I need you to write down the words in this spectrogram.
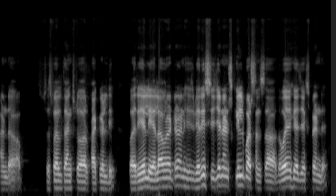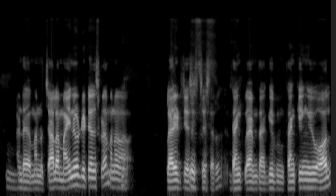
and special thanks to our faculty really elaborated and he's very seasoned and skilled persons the way he has explain and మనం చాలా మైన్యూట్ డీటెయిల్స్ కూడా మనం క్లారిటీ చేసి. చేశారు thank I'm thanking you all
